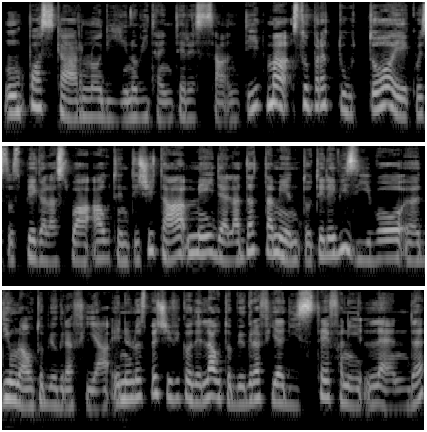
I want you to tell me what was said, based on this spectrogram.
un po' scarno di novità interessanti, ma soprattutto, e questo spiega la sua autenticità, Made è l'adattamento televisivo eh, di un'autobiografia e nello specifico dell'autobiografia di Stephanie Land,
